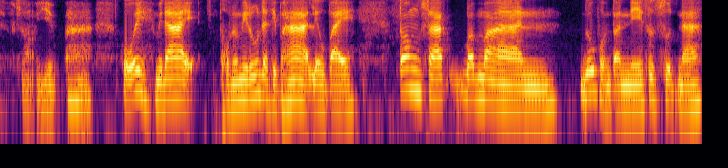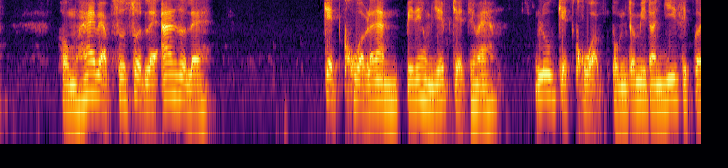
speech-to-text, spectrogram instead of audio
สิบสองยี่สิบห้าโอ้ย ไม่ได้ ผมต้องมีลูกตั้งแต่สิบห้าเร็วไป ต้องสักประมาณ ลูกผมตอนนี้สุดๆนะ ผมให้แบบสุดๆเลยอั้นสุดเลย เจ็ดขวบแล้วกัน ปีนี้ผมเย็บเจ็ดใช่ไหมลูกเจ็ดขวบ ผมจะมีตอนยี่สิบก็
